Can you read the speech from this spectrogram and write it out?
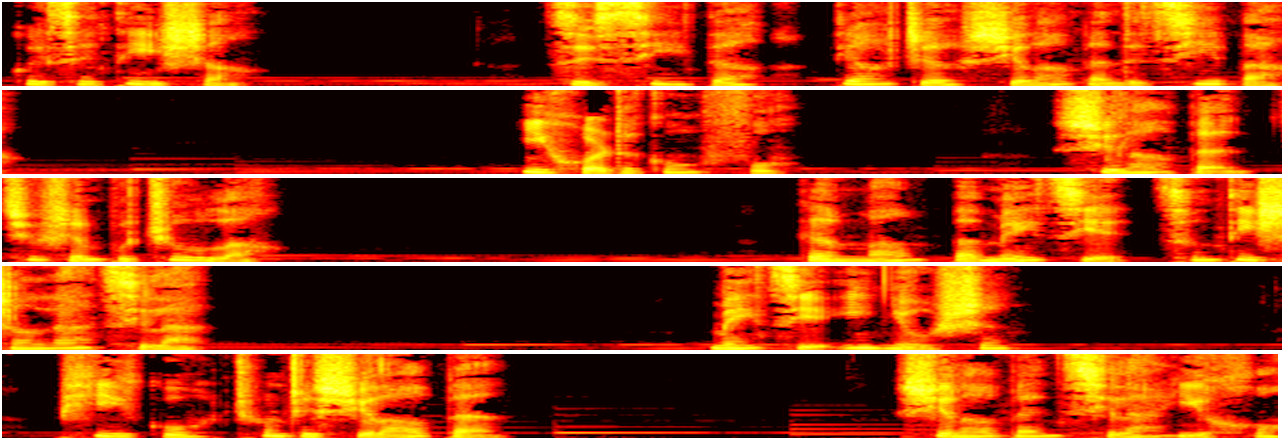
跪在地上，仔细的叼着许老板的鸡巴。一会儿的功夫，许老板就忍不住了。赶忙把梅姐从地上拉起来。梅姐一扭身，屁股冲着许老板。许老板起来以后，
